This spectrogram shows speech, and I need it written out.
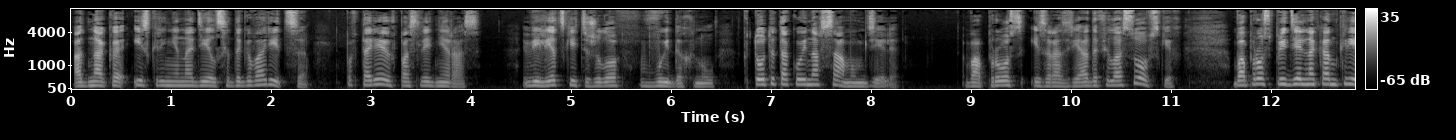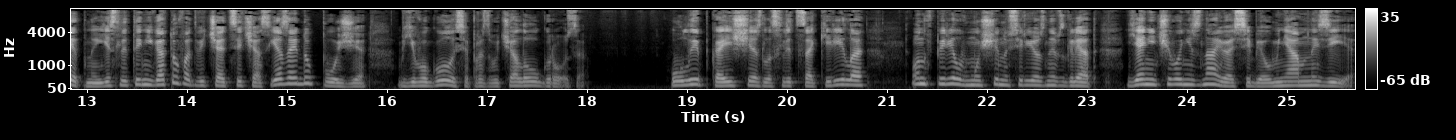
Однако искренне надеялся договориться. Повторяю в последний раз. Велецкий тяжело выдохнул. «Кто ты такой на самом деле?» Вопрос из разряда философских. Вопрос предельно конкретный. Если ты не готов отвечать сейчас, я зайду позже. В его голосе прозвучала угроза. Улыбка исчезла с лица Кирилла. Он вперил в мужчину серьезный взгляд. «Я ничего не знаю о себе, у меня амнезия».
